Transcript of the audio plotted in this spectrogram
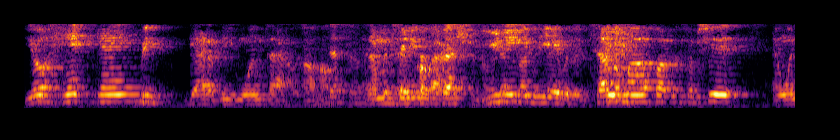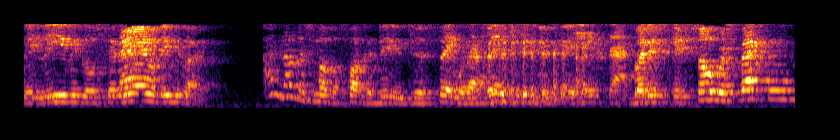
your hint game Be- gotta be one thousand. uh-huh. That's And I'm gonna tell you, about- professional. you need to be able to tell a motherfucker some shit, and when they leave and go sit down, they be like, "I know this motherfucker didn't just say what I think he just said." Exactly. But it's it's so respectful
